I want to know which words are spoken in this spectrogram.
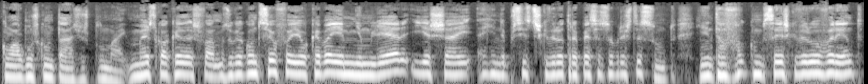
Com alguns contágios pelo meio. Mas de qualquer das formas, o que aconteceu foi eu acabei a minha mulher e achei "Ai, ainda preciso escrever outra peça sobre este assunto. E então comecei a escrever o avarento,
